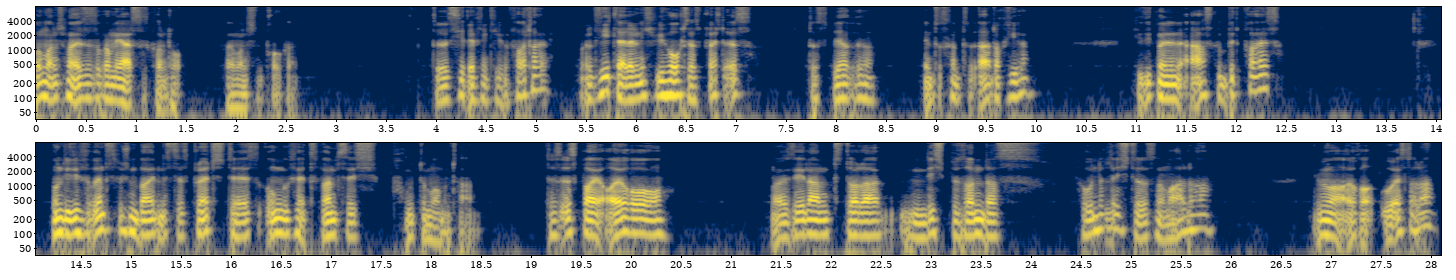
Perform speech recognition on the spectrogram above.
Und manchmal ist es sogar mehr als das Konto bei manchen Brokern. Das ist hier definitiv ein Vorteil. Man sieht leider nicht, wie hoch der Spread ist. Das wäre interessant. Ah, doch hier. Hier sieht man den Ask-Bit-Preis. Und die Differenz zwischen beiden ist der Spread, der ist ungefähr 20 Punkte momentan. Das ist bei Euro, Neuseeland, Dollar nicht besonders verwunderlich, das ist normal da. Immer Euro, US-Dollar.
